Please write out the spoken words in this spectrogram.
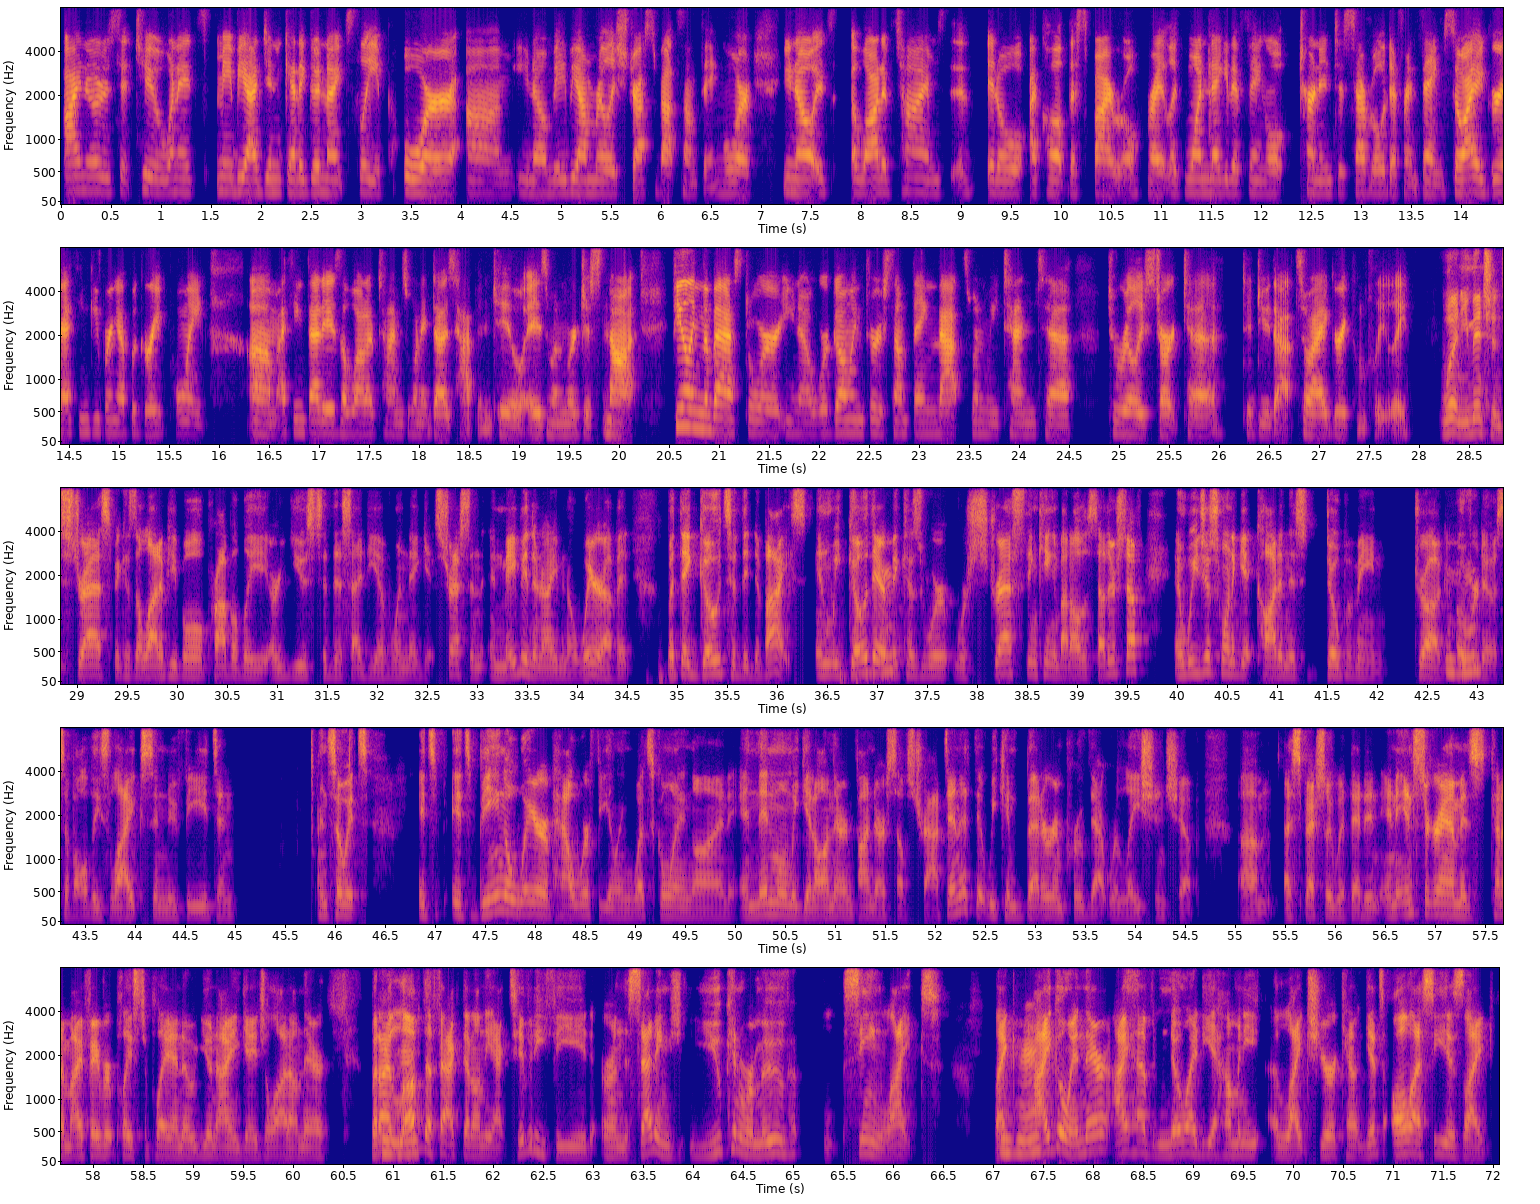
I notice it too when it's maybe I didn't get a good night's sleep, or, um, you know, maybe I'm really stressed about something, or, you know, it's a lot of times it'll, I call it the spiral, right? Like one negative thing will turn into several different things. So I agree. I think you bring up a great point. Um, I think that is a lot of times when it does happen too, is when we're just not feeling the best, or, you know, we're going through something. That's when we tend to, to really start to, to do that. So I agree completely. Well, and you mentioned stress because a lot of people probably are used to this idea of when they get stressed and, and maybe they're not even aware of it, but they go to the device and we go there mm-hmm. because we're we're stressed thinking about all this other stuff and we just want to get caught in this dopamine drug mm-hmm. overdose of all these likes and new feeds and and so it's it's it's being aware of how we're feeling what's going on and then when we get on there and find ourselves trapped in it that we can better improve that relationship um, especially with that and, and, instagram is kind of my favorite place to play i know you and i engage a lot on there but mm-hmm. i love the fact that on the activity feed or in the settings you can remove seeing likes like mm-hmm. i go in there i have no idea how many likes your account gets all i see is like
